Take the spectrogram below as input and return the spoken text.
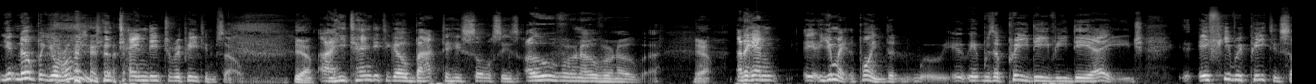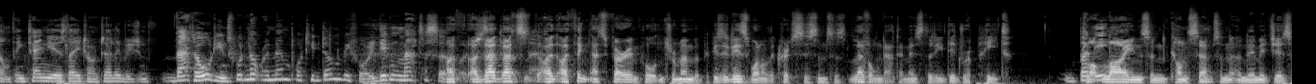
you, no, but you're right. he tended to repeat himself. yeah, Uh, he tended to go back to his sources over and over and over. yeah. And again, you make the point that it it was a pre-DVD age. If he repeated something ten years later on television, that audience would not remember what he'd done before. It didn't matter so I, much. I, that, that's. I, I think that's very important to remember because it is one of the criticisms that's levelled at him is that he did repeat But plot lines and concepts mm. and, and images.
